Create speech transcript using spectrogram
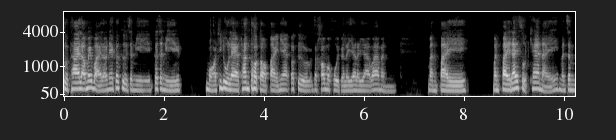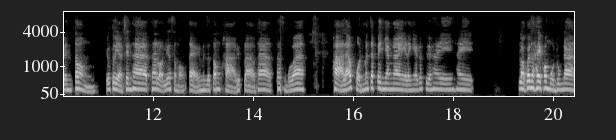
สุดท้ายแล้วไม่ไหวแล้วเนี่ยก็คือจะมีก็จะมี หมอที่ดูแลท่านต่อต่อไปเนี่ย ก็คือจะเข้ามาคุยเป็นระยะระยะว่ามันมันไปมันไปได้สุดแค่ไหน มันจำเป็นต้องยกตัวอย่างเช่น ถ้า ถ้าหลอดเลือดสมองแตกมันจะต้องผ่าหรือเปล่า ถ้า ถ้าสมมติว่าผ่าแล้วผลมันจะเป็นยังไงอะไรเงี้ยก็คือให้ให้ เราก็จะให้ข้อมูลทุกด้าน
